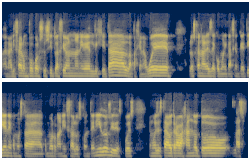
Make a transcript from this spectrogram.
analizar un poco su situación a nivel digital, la página web, los canales de comunicación que tiene, cómo está, cómo organiza los contenidos y después hemos estado trabajando todas las,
